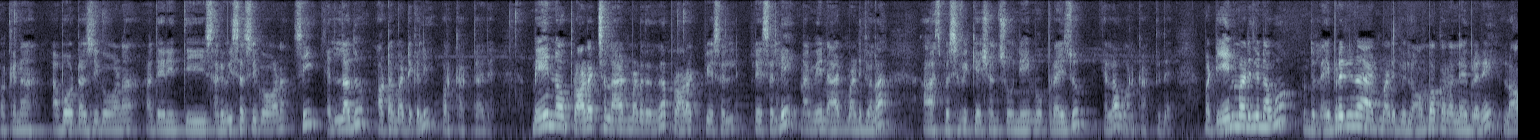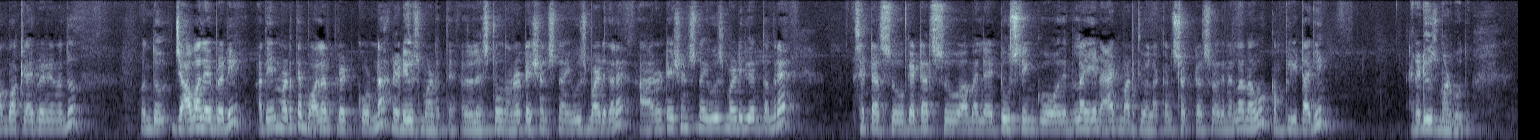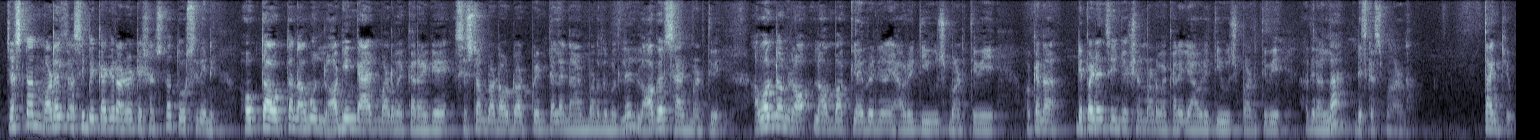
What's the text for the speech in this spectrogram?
ಓಕೆನಾ ಅಬೌಟ್ ಅಸಿಗೆ ಹೋಗೋಣ. ಅದೇ ರೀತಿ ಸರ್ವಿಸಸ್ಸಿಗೆ ಹೋಗೋಣ. ಸಿ ಎಲ್ಲದೂ ಆಟೋಮೆಟಿಕಲಿ ವರ್ಕ್ ಆಗ್ತಾ ಇದೆ. ಮೇನ್ ನಾವು ಪ್ರಾಡಕ್ಟ್ಸಲ್ಲಿ ಆ್ಯಡ್ ಮಾಡೋದ್ರಿಂದ ಪ್ರಾಡಕ್ಟ್ ಪ್ಲೇಸಲ್ಲಿ ಪ್ಲೇಸಲ್ಲಿ ನಾವೇನು ಆ್ಯಡ್ ಮಾಡಿದ್ವಲ್ಲ, ಆ ಸ್ಪೆಸಿಫಿಕೇಷನ್ಸು ನೇಮು ಪ್ರೈಸು ಎಲ್ಲ ವರ್ಕ್ ಆಗ್ತಿದೆ. ಬಟ್ ಏನು ಮಾಡಿದ್ವಿ ನಾವು? ಒಂದು ಲೈಬ್ರರಿನ ಆ್ಯಡ್ ಮಾಡಿದ್ವಿ ಲಾಂಬಾಕ್ ಅನ್ನೋ ಲೈಬ್ರರಿ ಲಾಂಬಾಕ್ ಲೈಬ್ರರಿ ಅನ್ನೋದು ಒಂದು ಜಾವಾ ಲೈಬ್ರರಿ ಅದೇನು ಮಾಡುತ್ತೆ? ಬಾಲರ್ ಪ್ಲೇಟ್ ಕೋಡ್ನ ರೆಡ್ಯೂಸ್ ಮಾಡುತ್ತೆ. ಅದರಲ್ಲಿ ಎಷ್ಟೊಂದು ಅನೋಟೇಷನ್ಸ್ನ ಯೂಸ್ ಮಾಡಿದ್ದಾರೆ. ಆ ಅನೋಟೇಷನ್ಸ್ನ ಯೂಸ್ ಮಾಡಿದ್ವಿ ಅಂತಂದರೆ ಸೆಟರ್ಸು ಗೆಟರ್ಸು ಆಮೇಲೆ ಟೂ ಸ್ಟ್ರಿಂಗು ಅದನ್ನೆಲ್ಲ ಏನು ಆ್ಯಡ್ ಮಾಡ್ತೀವಲ್ಲ ಕನ್ಸ್ಟ್ರಕ್ಟರ್ಸು ಅದನ್ನೆಲ್ಲ ನಾವು ಕಂಪ್ಲೀಟಾಗಿ ರೆಡ್ಯೂಸ್ ಮಾಡ್ಬೋದು. ಜಸ್ಟ್ ನಾನು ಮಾಡೆಲ್ ಕ್ಲಾಸಿಗೆ ಬೇಕಾಗಿರೋ ಅನೋಟೇಷನ್ಸ್ನ ತೋರಿಸಿದ್ದೀನಿ ಹೋಗ್ತಾ ಹೋಗ್ತಾ ನಾವು ಲಾಗಿಂಗ್ ಆ್ಯಡ್ ಮಾಡಬೇಕಾದ್ರೆ system dot out dot print ಎಲ್ಲ ಆ್ಯಡ್ ಮಾಡೋದ್ರ ಬದಲು ಲಾಗರ್ಸ್ ಆ್ಯಡ್ ಮಾಡ್ತೀವಿ. ಅವಾಗ ನಾವು ಲಾಂಬಾಕ್ ಲೈಬ್ರರಿನ ಯಾವ ರೀತಿ ಯೂಸ್ ಮಾಡ್ತೀವಿ? ಓಕೆನಾ ಡಿಪೆಂಡೆನ್ಸಿ ಇಂಜೆಕ್ಷನ್ ಮಾಡಬೇಕಾದ್ರೆ ಯಾವ ರೀತಿ ಯೂಸ್ ಮಾಡ್ತೀವಿ? ಅದನ್ನೆಲ್ಲ ಡಿಸ್ಕಸ್ ಮಾಡೋಣ. Thank you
